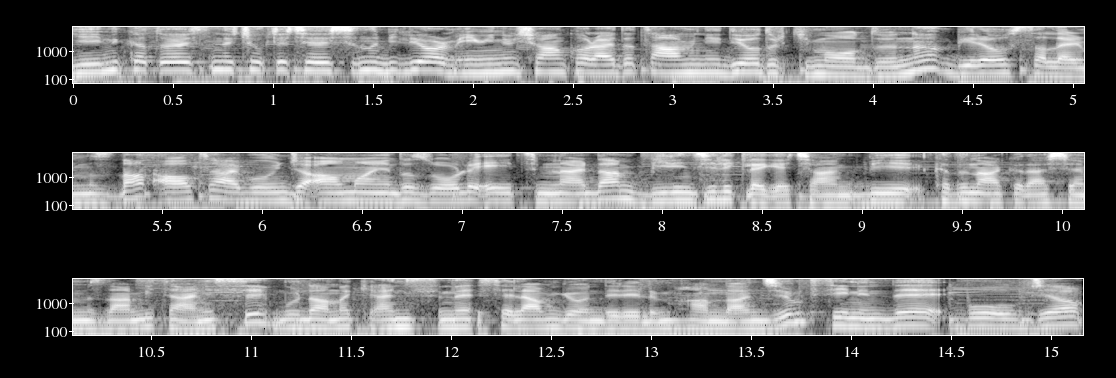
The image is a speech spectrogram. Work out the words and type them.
Yeni kategorisinde çokça çalıştığını biliyorum. Eminim şu an Koray'da tahmin ediyordur kim olduğunu. Bira ustalarımızdan 6 ay boyunca Almanya'da zorlu eğitimlerden birincilikle geçen bir kadın arkadaşlarımızdan bir tanesi. Buradan da kendisine selam gönderelim Handancığım. Senin de bolca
